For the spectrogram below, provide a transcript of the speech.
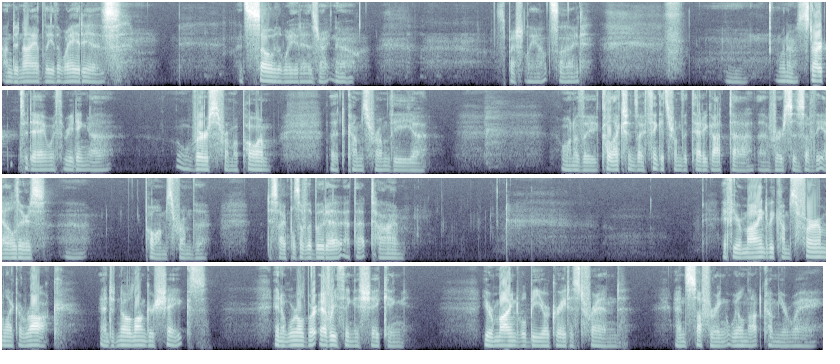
undeniably the way it is. It's so the way it is right now, especially outside. I want to start today with reading a verse from a poem that comes from the uh, one of the collections. I think it's from the Therigatha, the verses of the elders, uh, poems from the disciples of the Buddha at that time. If your mind becomes firm like a rock and no longer shakes, in a world where everything is shaking, your mind will be your greatest friend, and suffering will not come your way.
